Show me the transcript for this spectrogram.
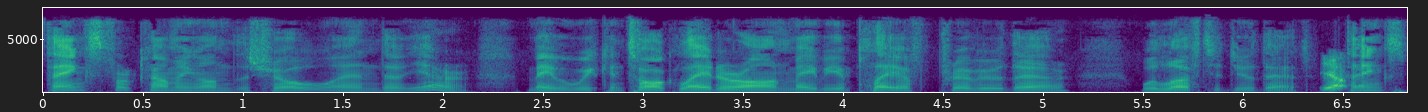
Thanks for coming on the show, and uh, yeah, maybe we can talk later on. Maybe a playoff preview there. We'd love to do that. Yep. Thanks.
